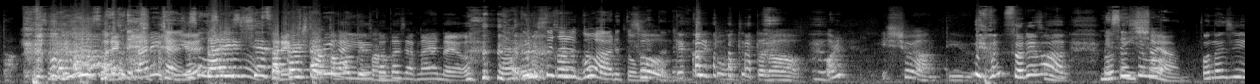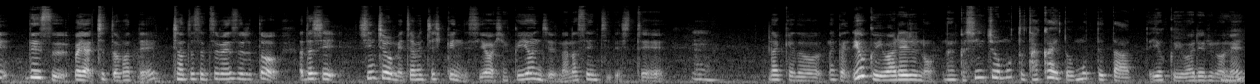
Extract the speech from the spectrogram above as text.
た。それ二人が言う？絶対背高い人だと思ってたのうことじゃないのよ。165はあると思ったね。そうでっかいと思ってたらあれ？一緒やんっていう。それは目線一緒やん。同じです。いやちょっと待って。ちゃんと説明すると私身長めちゃめちゃ低いんですよ。1 4 7センチでして。うん。だけどなんかよく言われるの。なんか身長もっと高いと思ってたってよく言われるのね、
